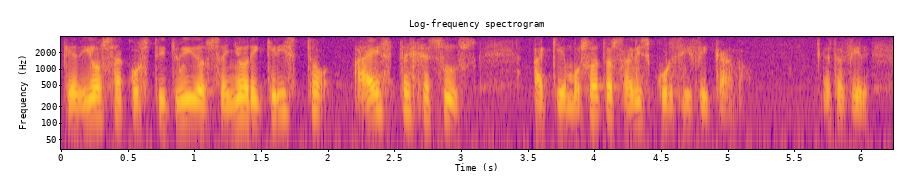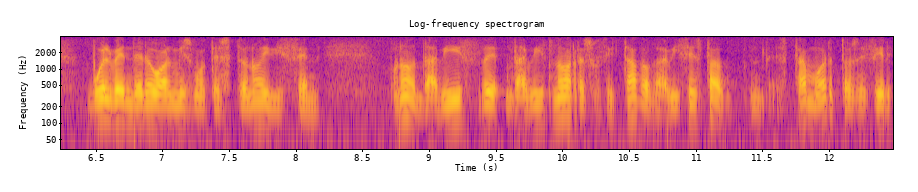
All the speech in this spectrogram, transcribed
que Dios ha constituido Señor y Cristo a este Jesús, a quien vosotros habéis crucificado. Es decir, vuelven de nuevo al mismo texto, ¿no? Y dicen, bueno, David, eh, David no ha resucitado, David está, está muerto, es decir,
